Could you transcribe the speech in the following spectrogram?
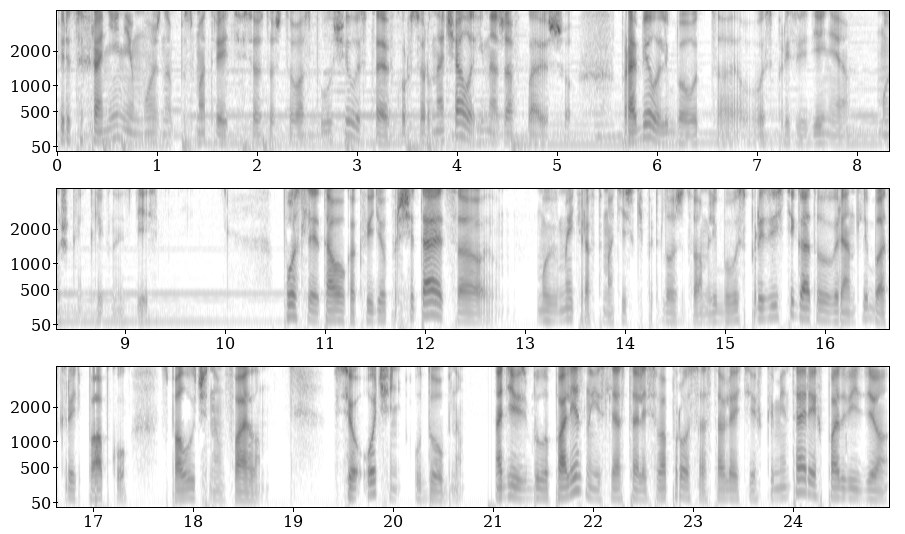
Перед сохранением можно посмотреть все то, что у вас получилось, ставив курсор в начало и нажав клавишу пробел, либо вот э, воспроизведение мышкой, кликнуть здесь. После того, как видео просчитается, Movie Maker автоматически предложит вам либо воспроизвести готовый вариант, либо открыть папку с полученным файлом. Все очень удобно. Надеюсь, было полезно. Если остались вопросы, оставляйте их в комментариях под видео.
